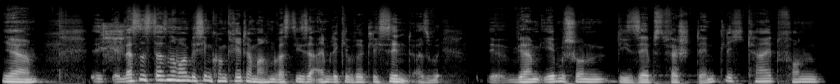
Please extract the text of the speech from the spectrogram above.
Ja, lass uns das nochmal ein bisschen konkreter machen, was diese Einblicke wirklich sind. Also wir haben eben schon die Selbstverständlichkeit von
